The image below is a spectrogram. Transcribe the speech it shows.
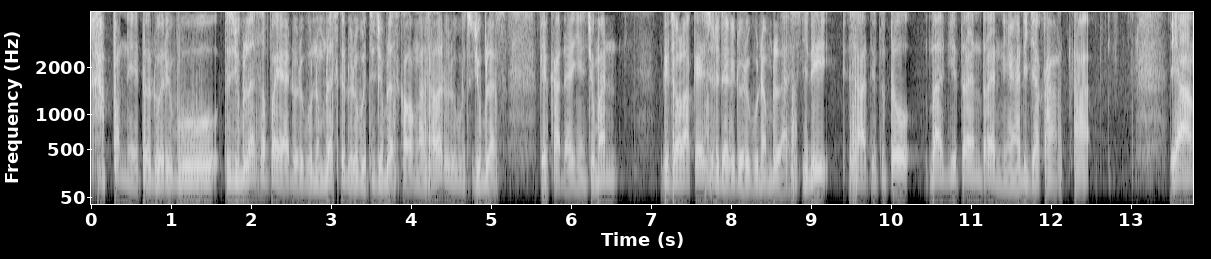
Kapan ya itu? 2017 apa ya? 2016 ke 2017 kalau nggak salah 2017 pilkadanya. Cuman gejolaknya sudah dari 2016 jadi saat itu tuh lagi tren-trennya di Jakarta. Yang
